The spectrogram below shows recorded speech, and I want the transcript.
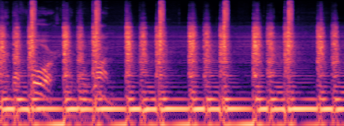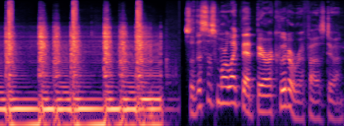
and a four and a So this is more like that Barracuda riff I was doing.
